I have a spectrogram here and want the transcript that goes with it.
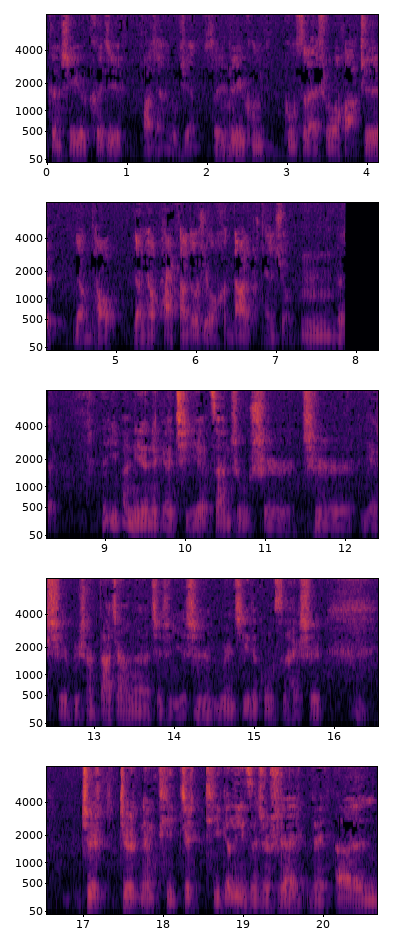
更是一个科技发展路线。所以对于公公司来说的话，其实两条两条 path 它都是有很大的 potential。嗯，对。那一般你的那个企业赞助是是也是，比如像大疆啊，就是也是无人机的公司，还是，就是就是能提就提个例子，就是对对嗯，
